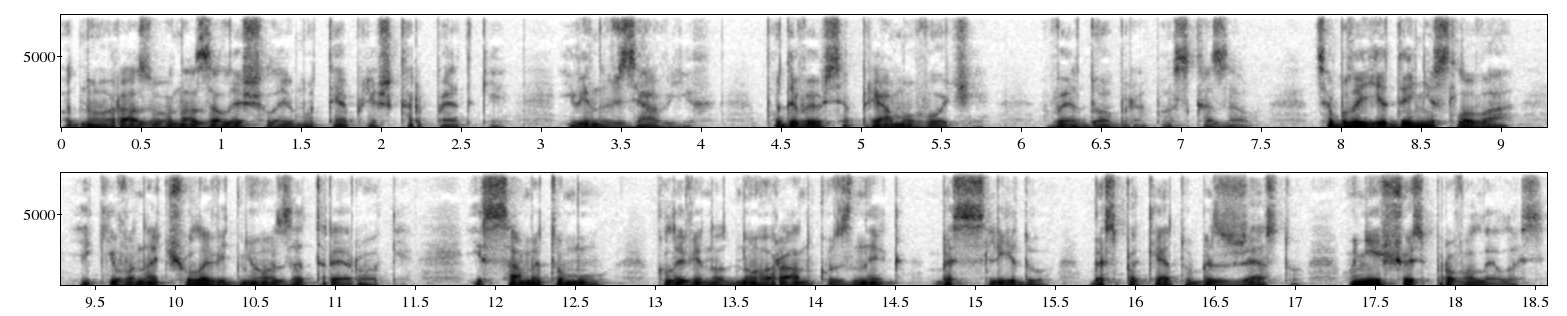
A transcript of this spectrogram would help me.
Одного разу вона залишила йому теплі шкарпетки, і він взяв їх, подивився прямо в очі. Ви добре, сказав. Це були єдині слова, які вона чула від нього за три роки. І саме тому, коли він одного ранку зник без сліду, без пакету, без жесту, у ній щось провалилось.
